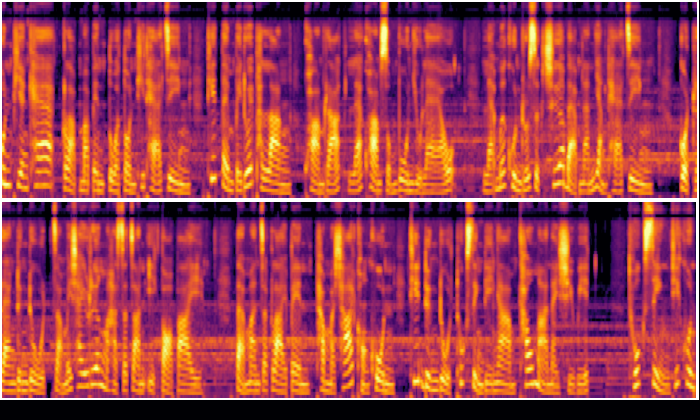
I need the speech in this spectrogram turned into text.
คุณเพียงแค่กลับมาเป็นตัวตนที่แท้จริง ที่เต็มไปด้วยพลัง ความรักและความสมบูรณ์อยู่แล้ว และเมื่อคุณรู้สึกเชื่อแบบนั้นอย่างแท้จริง กฎแรงดึงดูดจะไม่ใช่เรื่องมหัศจรรย์อีกต่อไป แต่มันจะกลายเป็นธรรมชาติของคุณที่ดึงดูดทุกสิ่งดีงามเข้ามาในชีวิต ทุกสิ่งที่คุณ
